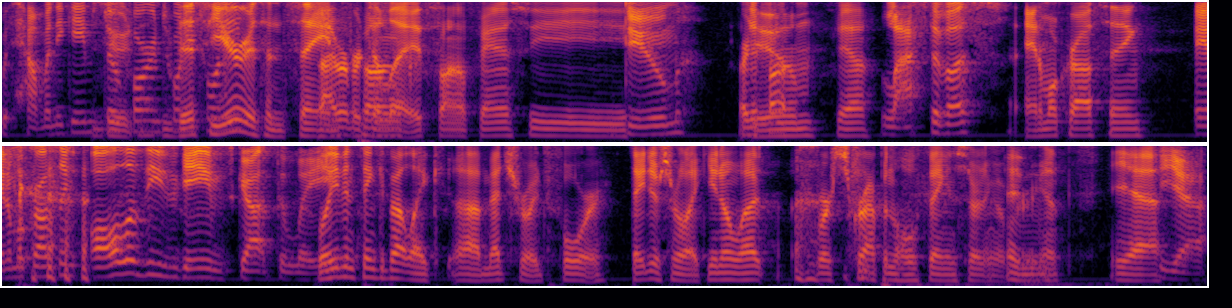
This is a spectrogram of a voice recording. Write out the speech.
with how many games so far in 2020? this year is insane for Cyberpunk, delays. Final Fantasy, Doom, or did Fin- Doom. yeah. Last of Us, Animal Crossing. Animal Crossing. all of these games got delayed. Well, even think about like uh, Metroid Four. They just were like, you know what, we're scrapping the whole thing and starting over And- again. Yeah. yeah,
